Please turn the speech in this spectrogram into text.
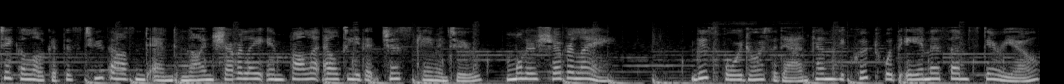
Take a look at this 2009 Chevrolet Impala LT that just came into Muller Chevrolet. This four-door sedan comes equipped with AM/FM stereo,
